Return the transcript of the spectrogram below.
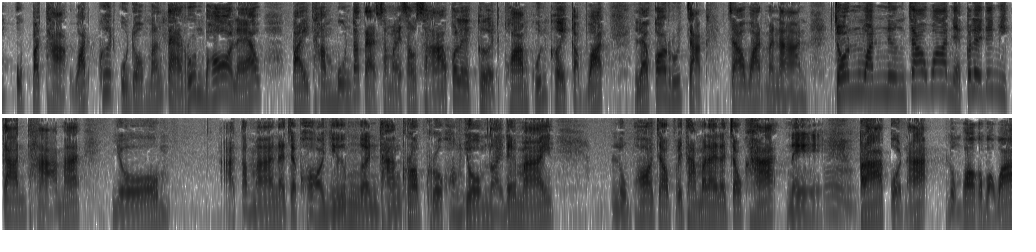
มอุปถากวัดพืชอุดมมาตั้งแต่รุ่นพ่อแล้ว ไปทำบุญตั้งแต่สมัยสาวๆ ก็เลยเกิดความคุ้นเคยกับวัด แล้วก็รู้จักเจ้าวาดมานาน จนวันหนึ่งเจ้าวาดเนี่ยก็เลยได้มีการถามฮะโยม อาตมาน่ะจะขอยืมเงินทางครอบครัวของโยมหน่อยได้ไหมหลวงพ่อจะเอาไปทำอะไรละเจ้าคะนี่อืมปรากฏฮะหลวงพ่อก็บอกว่า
